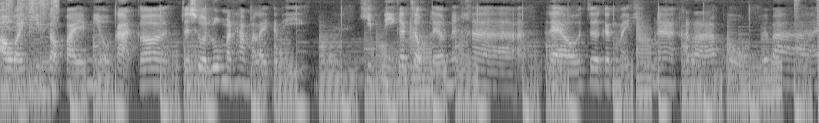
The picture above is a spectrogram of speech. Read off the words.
เอาไว้คลิปต่อไปมีโอกาสก็จะชวนลูกมาทำอะไรกันอีก คลิปนี้ก็จบแล้วนะคะ แล้วเจอกันใหม่คลิปหน้าครับผม บ๊ายบาย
